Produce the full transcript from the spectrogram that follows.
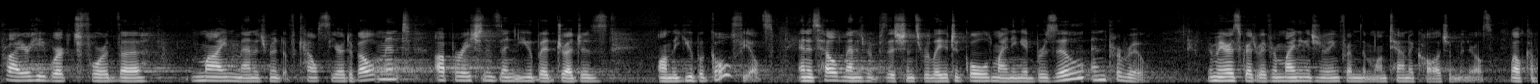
Prior, he worked for the mine management of Cal Sierra Development operations and Yuba dredges on the Yuba gold fields and has held management positions related to gold mining in Brazil and Peru. Ramirez graduated from mining engineering from the Montana College of Minerals. Welcome.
